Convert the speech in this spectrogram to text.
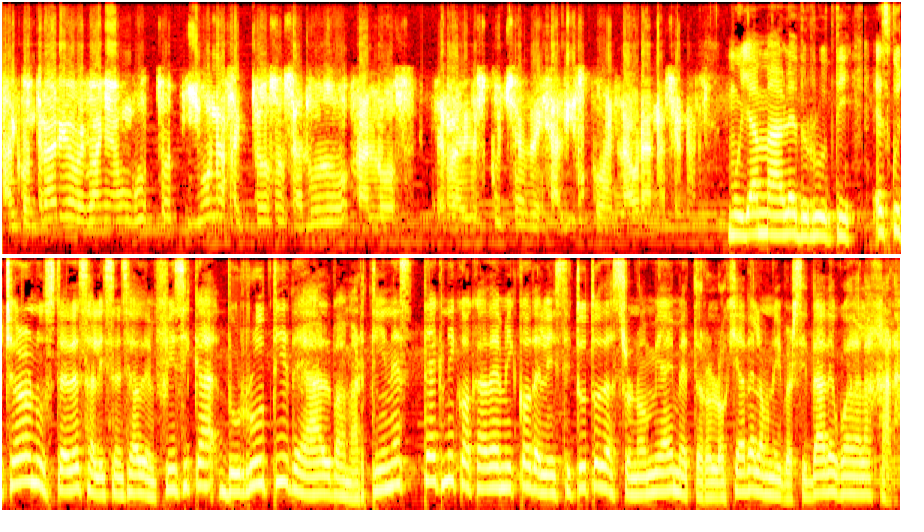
Al contrario, Begoña, un gusto y un afectuoso saludo a los radioescuchas de Jalisco en la hora nacional. Muy amable, Durruti. Escucharon ustedes al licenciado en física Durruti de Alba Martínez, técnico académico del Instituto de Astronomía y Meteorología de la Universidad de Guadalajara.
